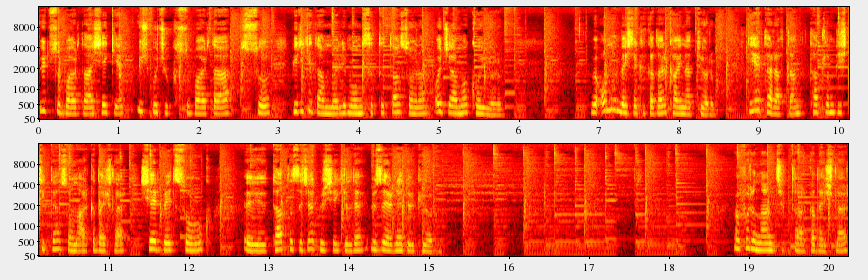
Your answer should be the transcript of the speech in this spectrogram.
3 su bardağı şeker, 3,5 su bardağı su, 1-2 damla limonu sıktıktan sonra ocağıma koyuyorum. Ve 10-15 dakika kadar kaynatıyorum. Diğer taraftan tatlım piştikten sonra arkadaşlar şerbet soğuk, e, tatlı sıcak bir şekilde üzerine döküyorum. Ve fırından çıktı arkadaşlar.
